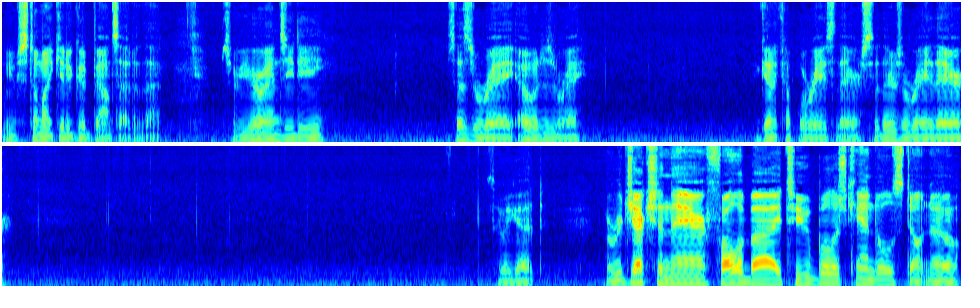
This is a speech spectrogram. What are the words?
We still might get a good bounce out of that. So Euro NZD says array. Oh, it is array. We got a couple arrays there. So there's array there. So we got a rejection there, followed by two bullish candles. Don't know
